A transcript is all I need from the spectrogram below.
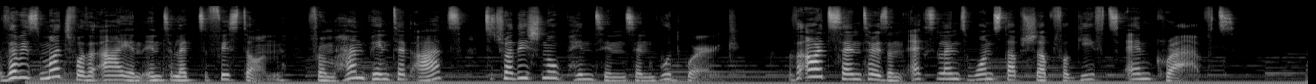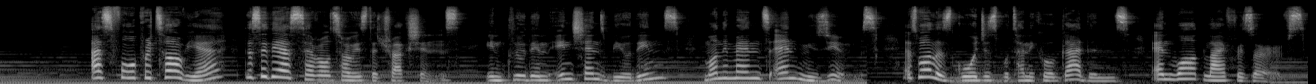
There is much for the eye and intellect to feast on, from hand-painted art to traditional paintings and woodwork. The Art Center is an excellent one-stop shop for gifts and crafts. As for Pretoria, the city has several tourist attractions, including ancient buildings, monuments and museums, as well as gorgeous botanical gardens and wildlife reserves,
